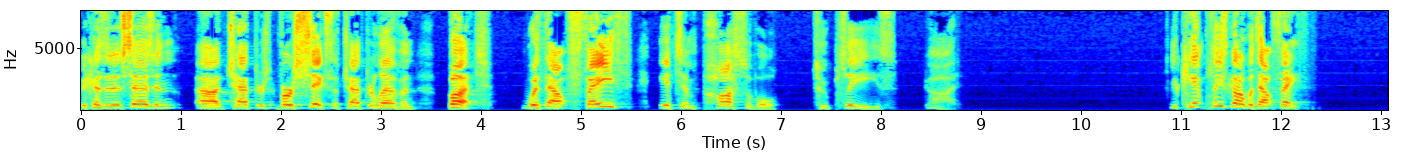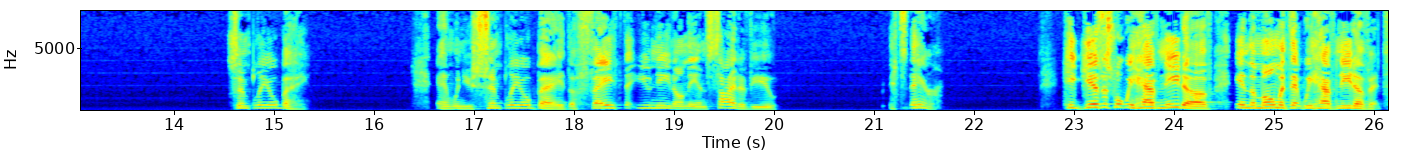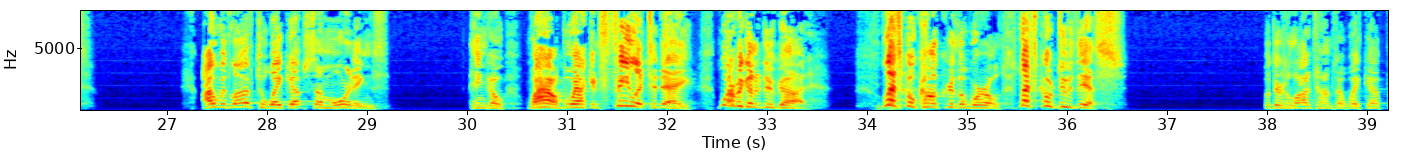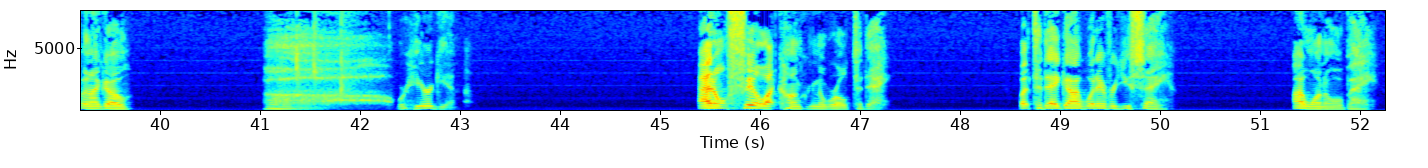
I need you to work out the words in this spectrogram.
Because it says in uh, chapter, verse 6 of chapter 11, but without faith, it's impossible to please God. You can't please God without faith. Simply obey. And when you simply obey, the faith that you need on the inside of you, it's there. He gives us what we have need of in the moment that we have need of it. I would love to wake up some mornings and go, wow, boy, I can feel it today. What are we going to do, God? Let's go conquer the world. Let's go do this. But there's a lot of times I wake up and I go, oh, we're here again. I don't feel like conquering the world today. But today, God, whatever you say, I want to obey.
